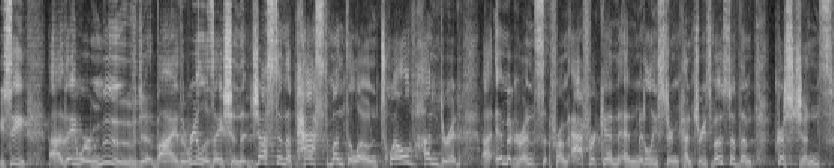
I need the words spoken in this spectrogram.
You see, uh, they were moved by the realization that just in the past month alone, 1,200 uh, immigrants from African and Middle Eastern countries, most of them Christians,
